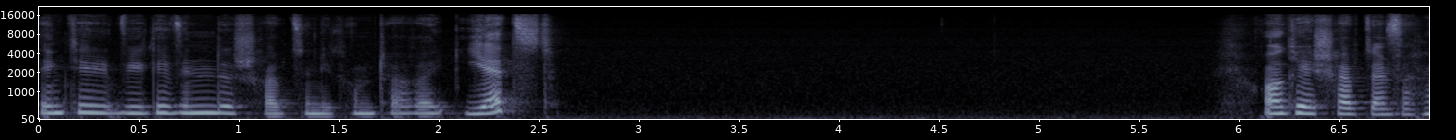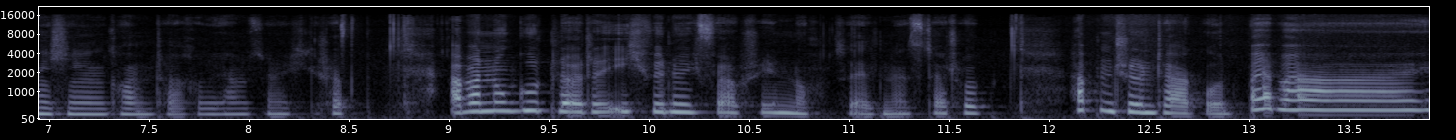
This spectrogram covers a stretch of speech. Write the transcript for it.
denkt ihr, wir gewinnen das? Schreibt es in die Kommentare. Jetzt? Okay, schreibt einfach nicht in die Kommentare. Wir haben es nicht geschafft. Aber nun gut, Leute. Ich würde mich verabschieden. Noch selten als Habt einen schönen Tag und bye bye.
